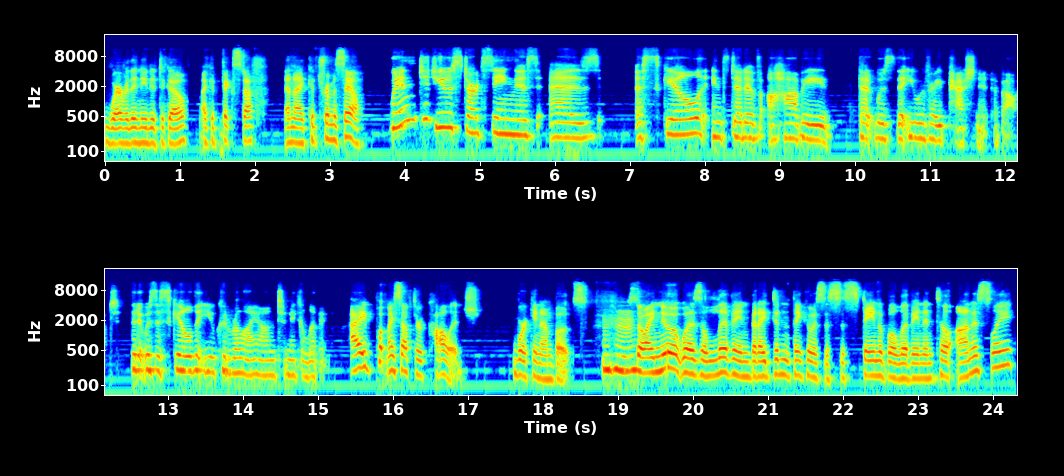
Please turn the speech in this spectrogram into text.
wherever they needed to go. I could fix stuff and I could trim a sail. When did you start seeing this as a skill instead of a hobby that was that you were very passionate about that it was a skill that you could rely on to make a living? I put myself through college working on boats. Mm-hmm. so i knew it was a living but i didn't think it was a sustainable living until honestly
